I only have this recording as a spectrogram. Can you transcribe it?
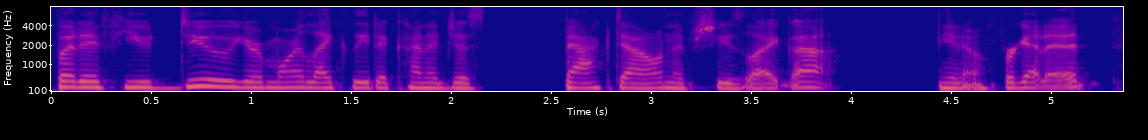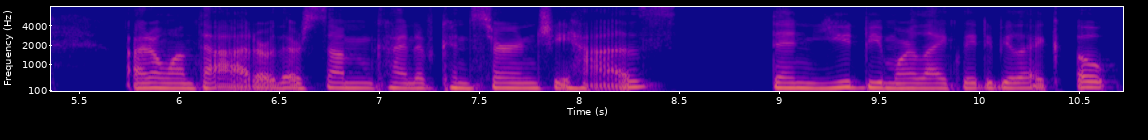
But if you do, you're more likely to kind of just back down if she's like, ah, you know, forget it. I don't want that. Or there's some kind of concern she has, then you'd be more likely to be like, oh,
